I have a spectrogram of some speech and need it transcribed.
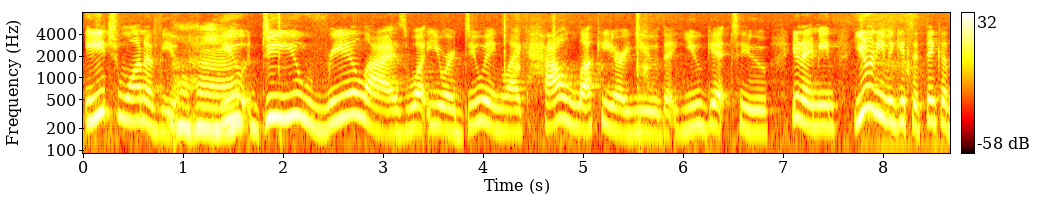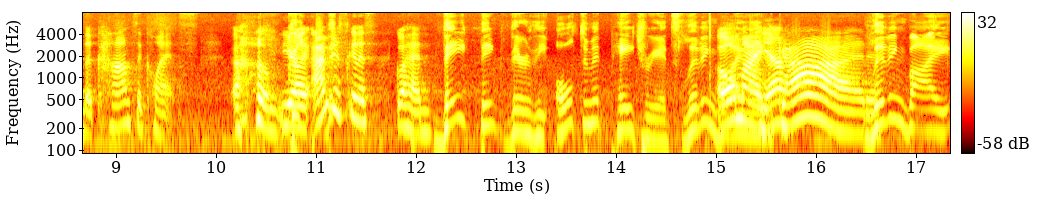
Each one of you. Uh-huh. you do you realize what you are doing? Like how lucky are you that you get to you know what I mean? You don't even get to think of the consequence um, you're like I'm just gonna go ahead they think they're the ultimate patriots living oh by oh my like, god living by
